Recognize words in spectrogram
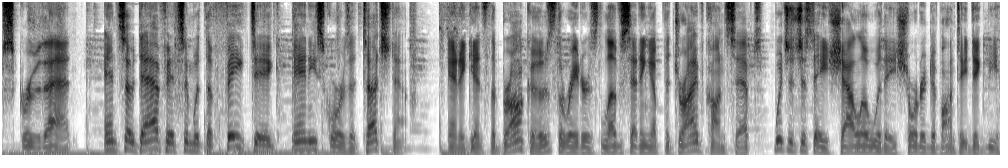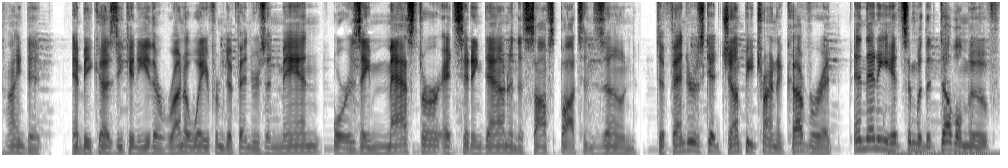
screw that, and so Dav hits him with the fake dig and he scores a touchdown. And against the Broncos, the Raiders love setting up the drive concept, which is just a shallow with a shorter Davante dig behind it. And because he can either run away from defenders in man or is a master at sitting down in the soft spots in zone, defenders get jumpy trying to cover it, and then he hits him with a double move,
